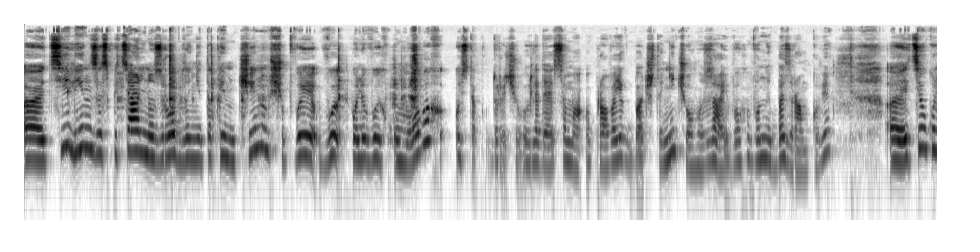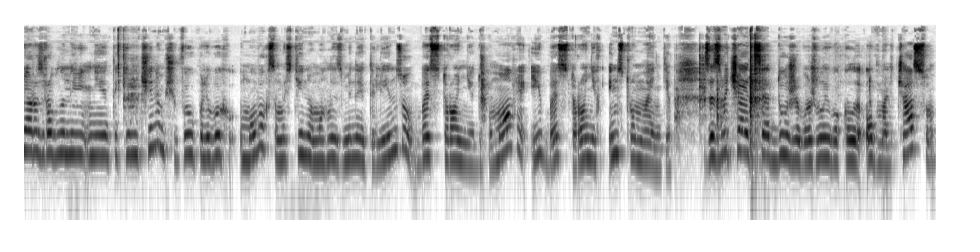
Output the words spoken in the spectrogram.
Е, Ці лінзи спеціально зроблені таким чином, щоб ви в польових умовах, ось так, до речі, виглядає сама оправа, як бачите, нічого зайвого, вони безрамкові. Е, Ці окуляри зроблені таким чином, щоб ви у польових умовах самостійно могли змінити лінзу без сторонньої допомоги і без сторонніх інструментів. Зазвичай це дуже важливо, коли обмаль часу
